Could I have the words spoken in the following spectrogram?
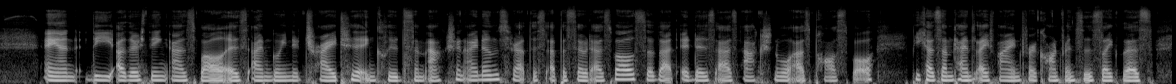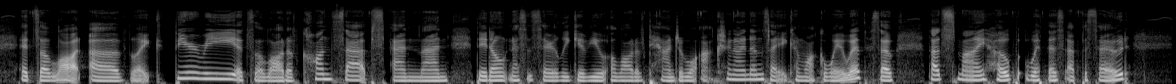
And the other thing as well is I'm going to try to include some action items throughout this episode as well so that it is as actionable as possible. Because sometimes I find for conferences, like this, it's a lot of like theory, it's a lot of concepts, and then they don't necessarily give you a lot of tangible action items that you can walk away with. So that's my hope with this episode.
